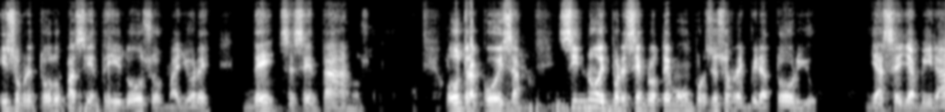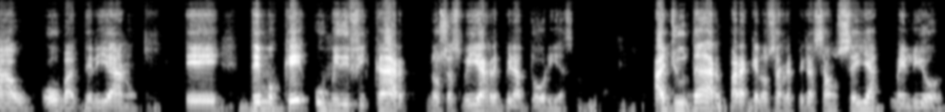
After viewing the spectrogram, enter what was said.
e, sobretudo, pacientes idosos maiores de 60 anos. Outra coisa, se nós, por exemplo, temos um processo respiratório, já seja viral ou bacteriano, eh, tenemos que humidificar nuestras vías respiratorias, ayudar para que nuestra respiración sea mejor.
